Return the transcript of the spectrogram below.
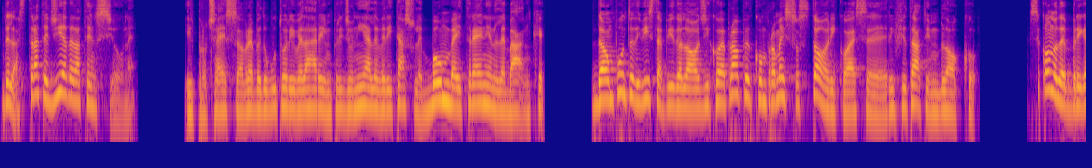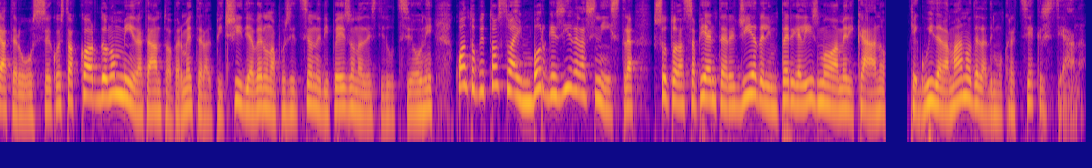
della strategia della tensione. Il processo avrebbe dovuto rivelare in prigionia le verità sulle bombe ai treni e nelle banche. Da un punto di vista più ideologico è proprio il compromesso storico a essere rifiutato in blocco. Secondo le Brigate Rosse, questo accordo non mira tanto a permettere al PC di avere una posizione di peso nelle istituzioni, quanto piuttosto a imborghesire la sinistra sotto la sapiente regia dell'imperialismo americano che guida la mano della democrazia cristiana.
